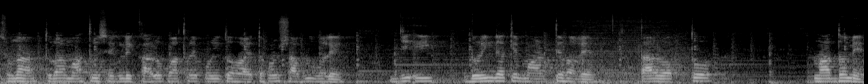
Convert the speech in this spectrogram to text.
সোনা তোলার মাত্র সেগুলি কালো পাথরে পরিণত হয়। তখন সাবলু বলে যে এই ডরিঙ্গাকে মারতে হবে। তার রক্ত মাধ্যমে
